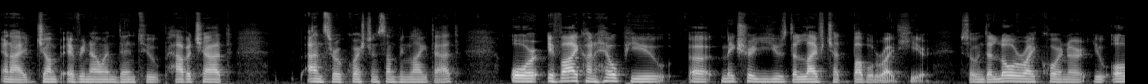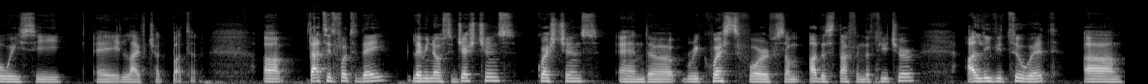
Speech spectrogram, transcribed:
and I jump every now and then to have a chat, answer a question, something like that. Or if I can help you, uh, make sure you use the live chat bubble right here. So in the lower right corner, you always see a live chat button. Uh, that's it for today. Let me know suggestions, questions, and uh, requests for some other stuff in the future. I'll leave you to it um,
